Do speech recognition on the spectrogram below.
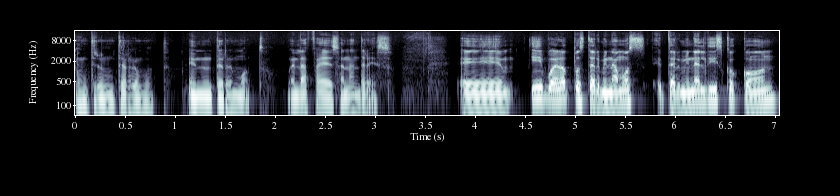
Entre un terremoto. En un terremoto, en la falla de San Andrés. Eh, y bueno, pues terminamos, termina el disco con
